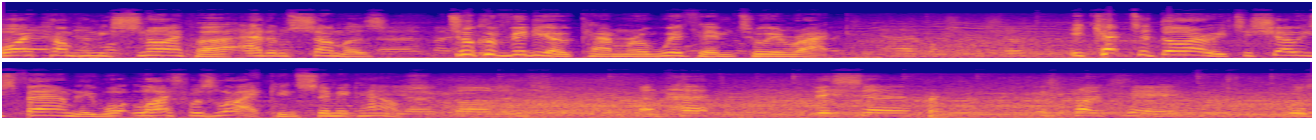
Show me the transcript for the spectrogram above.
Y Company sniper Adam Summers took a video camera with him to Iraq. He kept a diary to show his family what life was like in CIMIC House. Video Gardens. And uh, this uh, this place here was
